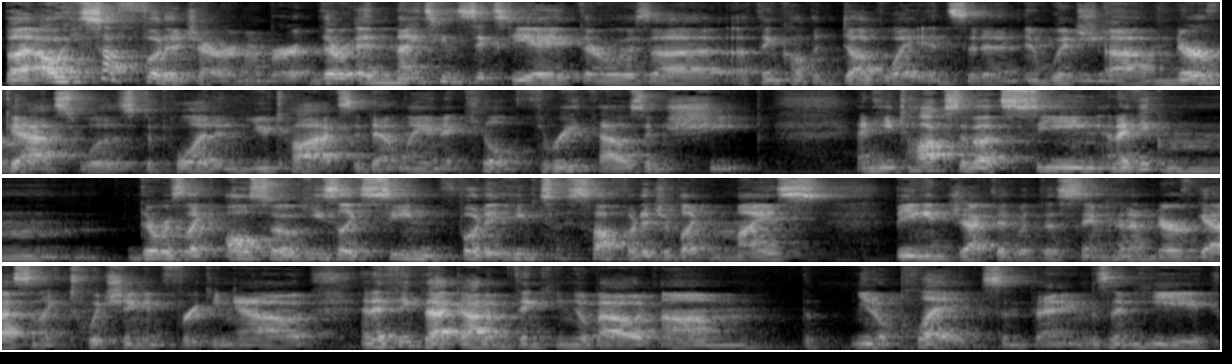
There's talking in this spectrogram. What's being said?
But oh he saw footage i remember. There in 1968 there was a, a thing called the dugway incident in which um, nerve gas was deployed in utah accidentally and it killed 3000 sheep. And he talks about seeing and i think mm, there was like also he's like seen footage he saw footage of like mice being injected with this same kind of nerve gas and like twitching and freaking out. And i think that got him thinking about um, the, you know plagues and things. And he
